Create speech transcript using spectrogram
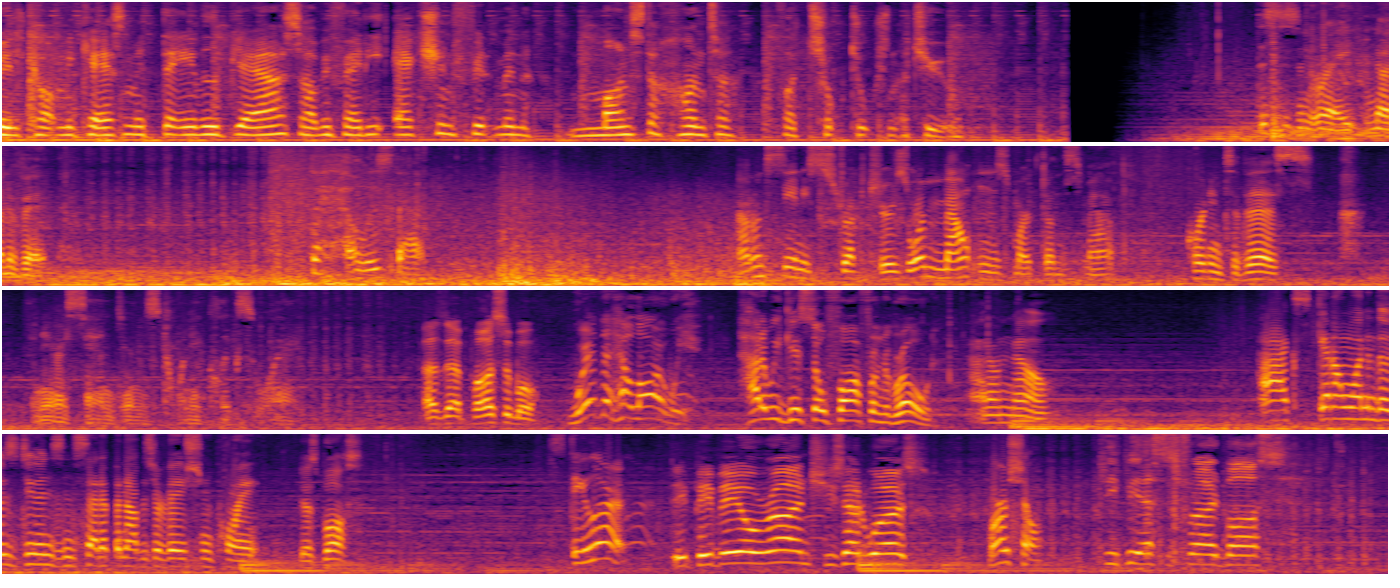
Velkommen i kassen med David Bjerre, så er vi fat i actionfilmen Monster Hunter fra 2020. This isn't right, none of it. What the hell is that? I don't see any structures or mountains marked on this map. According to this, the nearest sand dune is 20 clicks away. How's that possible? Where the hell are we? How do we get so far from the road? I don't know. Axe, get on one of those dunes and set up an observation point. Yes, boss. Steeler, DPV will run. She's had worse. Marshall, GPS is fried, boss.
